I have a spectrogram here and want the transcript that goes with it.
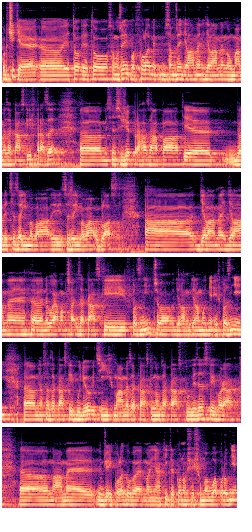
Určitě, eh, je to, je to samozřejmě portfolio, my samozřejmě děláme, děláme, máme zakázky i v Praze. Eh, myslím si, že Praha Západ je velice zajímavá, velice zajímavá oblast a děláme, děláme, eh, nebo já mám třeba i zakázky v Plzni, třeba dělám, dělám hodně i v Plzni, eh, měl jsem zakázky v Budějovicích, máme zakázky, mám zakázku v Jizerských horách, eh, máme, vím, že i kolegové mají nějaký krkonoše, Šumavu a podobně,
